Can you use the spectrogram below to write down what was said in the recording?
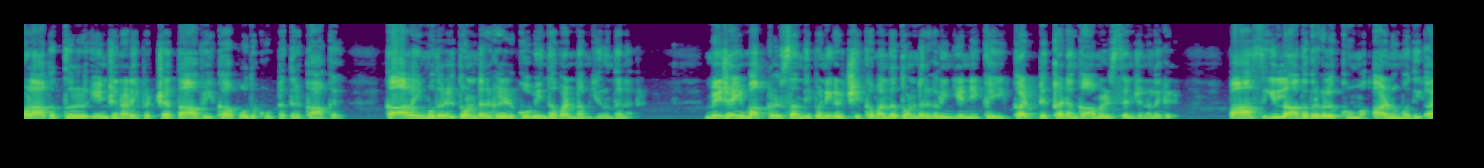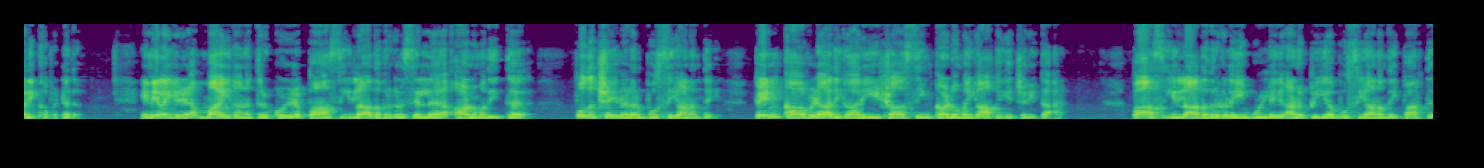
வளாகத்தில் இன்று நடைபெற்ற தாவிகா பொதுக்கூட்டத்திற்காக காலை முதல் தொண்டர்கள் குவிந்த வண்ணம் இருந்தனர். விஜய் மக்கள் சந்திப்பு நிகழ்ச்சிக்கு வந்த தொண்டர்களின் எண்ணிக்கை கட்டுக்கடங்காமல் சென்ற நிலையில் பாஸ் இல்லாதவர்களுக்கும் அனுமதி அளிக்கப்பட்டது. இந்நிலையில் மைதானத்திற்குள் பாஸ் இல்லாதவர்கள் செல்ல அனுமதித்த பொதுச் செயலாளர் புசி ஆனந்தை பெண் காவல் அதிகாரி இஷா சிங் கடுமையாக எச்சரித்தார். பாஸ் இல்லாதவர்களை உள்ளே அனுப்பிய புசி ஆனந்தை பார்த்து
